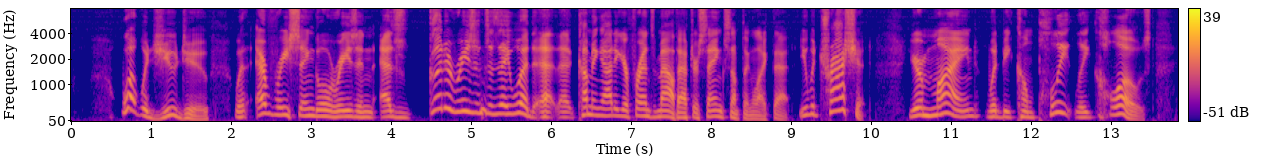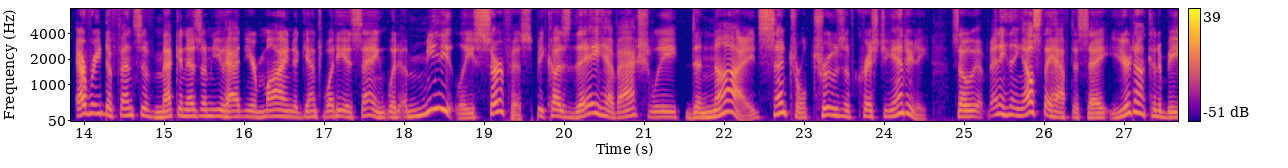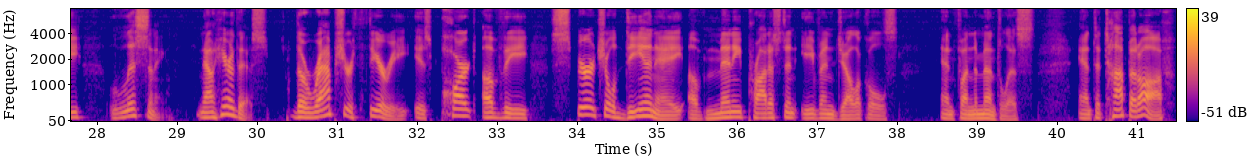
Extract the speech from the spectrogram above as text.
what would you do with every single reason, as good a reasons as they would, uh, uh, coming out of your friend's mouth after saying something like that. You would trash it. Your mind would be completely closed. Every defensive mechanism you had in your mind against what he is saying would immediately surface because they have actually denied central truths of Christianity. So, if anything else they have to say, you're not going to be listening. Now, hear this the rapture theory is part of the spiritual DNA of many Protestant evangelicals and fundamentalists. And to top it off,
